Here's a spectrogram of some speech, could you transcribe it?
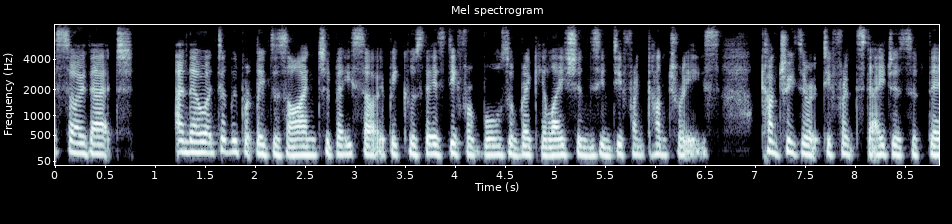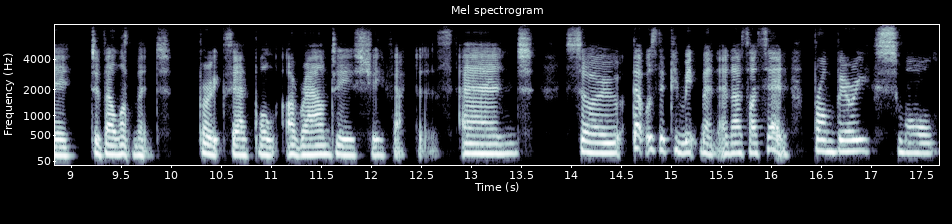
so that and they were deliberately designed to be so because there's different rules and regulations in different countries. Countries are at different stages of their development, for example, around ESG factors. And so that was the commitment. And as I said, from very small,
